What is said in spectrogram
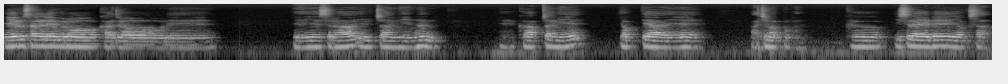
예루살렘으로 가져오네. 예스라 1장에는 그 앞장에 역대하의 마지막 부분, 그 이스라엘의 역사,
